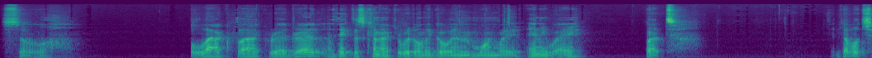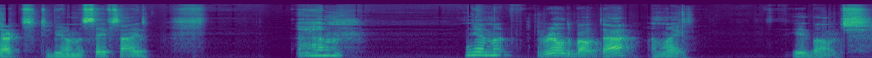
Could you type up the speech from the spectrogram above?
So black, black, red, red. I think this connector would only go in one way anyway, but I double checked to be on the safe side. Um, yeah, I'm not thrilled about that. I might see about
